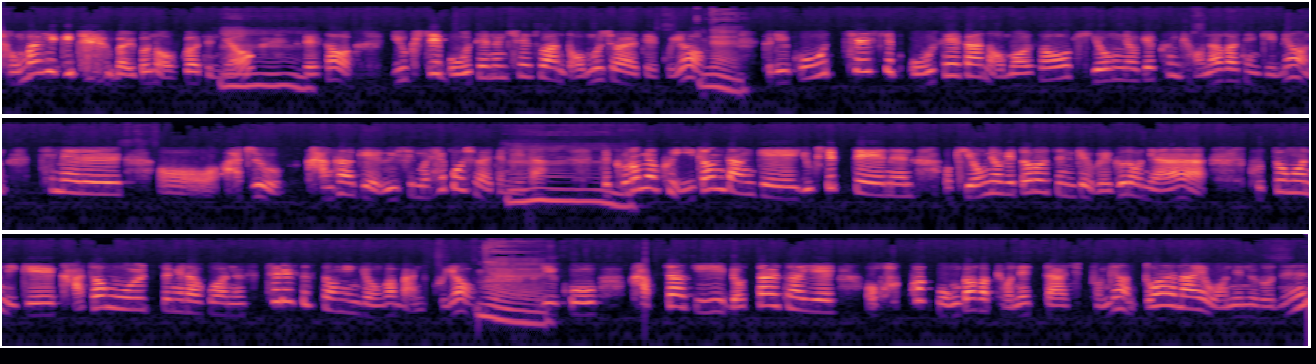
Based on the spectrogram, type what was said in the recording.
정말 희귀질 말고는 없거든요. 음. 그래서 65세는 최소한 넘으셔야 되고요. 네. 그리고 75세가 넘어서 기억력에 큰 변화가 생기면 치매를 어 아주 강하게 의심을 해보셔야 됩니다. 음. 그러면 그 이전 단계 60대에는 어, 기억력이 떨어지는 게 왜 그러냐? 보통은 이게 가정 우울증이라고 하는 스트레스성인 경우가 많고요. 네. 그리고 갑자기 몇 달 사이에 어, 확확 뭔가가 변했다 싶으면 또 하나의 원인으로는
